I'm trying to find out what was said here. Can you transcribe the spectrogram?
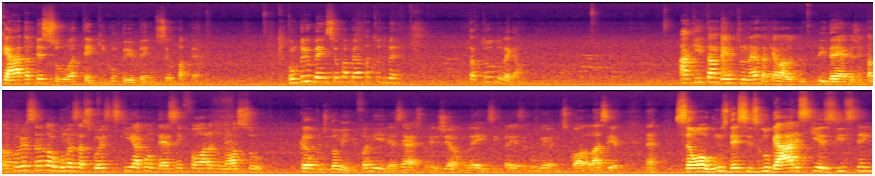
cada pessoa tem que cumprir bem o seu papel. Cumpriu bem o seu papel, está tudo bem. Está tudo legal. Aqui está dentro né, daquela ideia que a gente estava conversando, algumas das coisas que acontecem fora do nosso campo de domínio. Família, exército, religião, leis, empresa, governo, escola, lazer. Né? São alguns desses lugares que existem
